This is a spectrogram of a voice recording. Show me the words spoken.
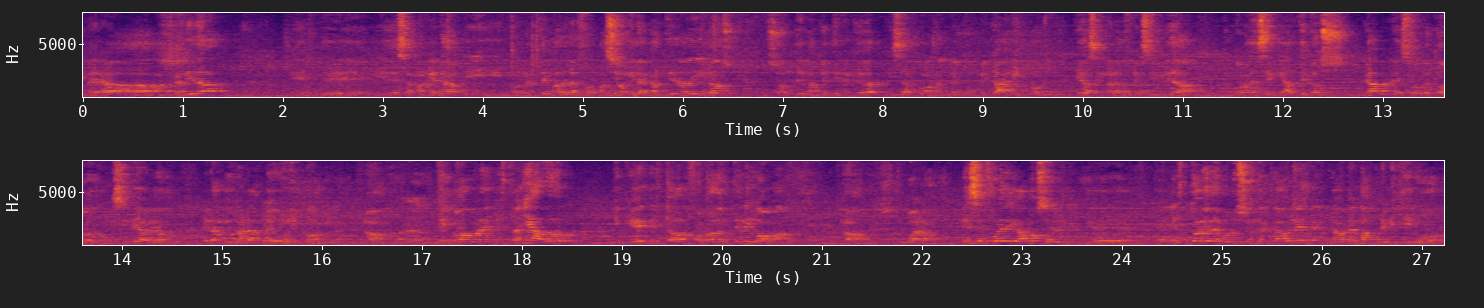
primera calidad este, y de esa manera y con el tema de la formación y la cantidad de hilos son temas que tienen que ver quizás con aspectos mecánicos que hacen a la flexibilidad. Acuérdense que antes los cables, sobre todo los domiciliarios, eran de un alambre único, ¿no? de cobre estañado y que estaba forrado en tela y goma. ¿no? Bueno, ese fue, digamos, el, eh, la historia de evolución del cable, el cable más primitivo.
